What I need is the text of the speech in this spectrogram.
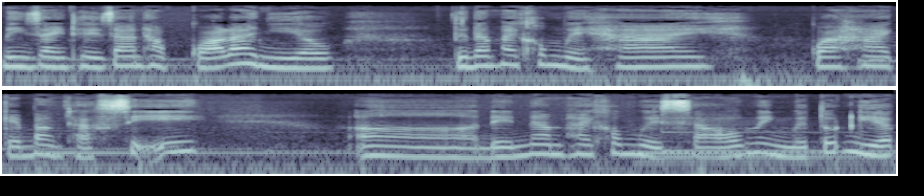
Mình dành thời gian học quá là nhiều. Từ năm 2012 qua hai cái bằng thạc sĩ uh, đến năm 2016 mình mới tốt nghiệp.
